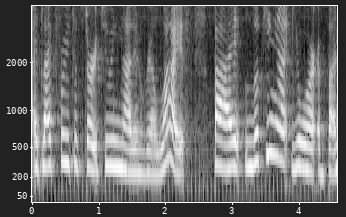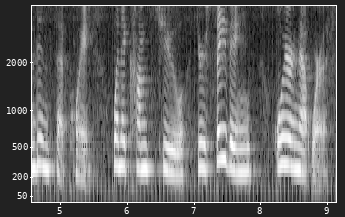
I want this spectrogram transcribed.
I'd like for you to start doing that in real life by looking at your abundance set point when it comes to your savings or your net worth.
